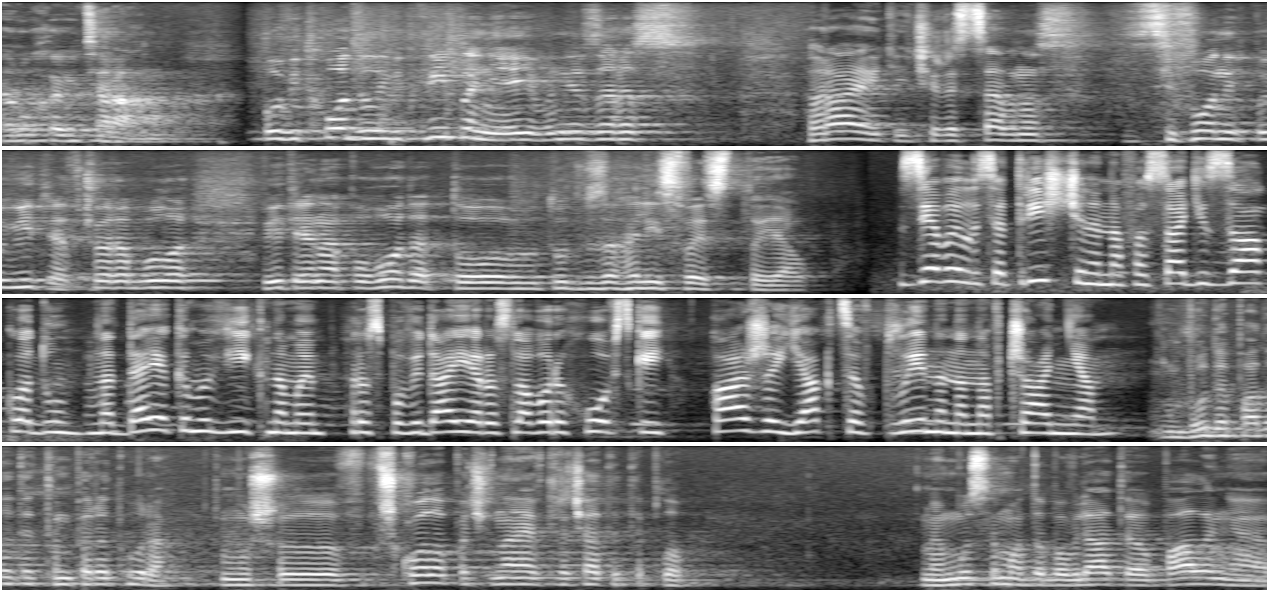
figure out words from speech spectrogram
рухаються рано. Повідходили відкріплення, і вони зараз грають, і через це в нас сифонить повітря. Вчора була вітряна погода, то тут взагалі свист стояв. З'явилися тріщини на фасаді закладу над деякими вікнами, розповідає Ярослав Ореховський. Каже, як це вплине на навчання. Буде падати температура, тому що школа починає втрачати тепло. Ми мусимо додати опалення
